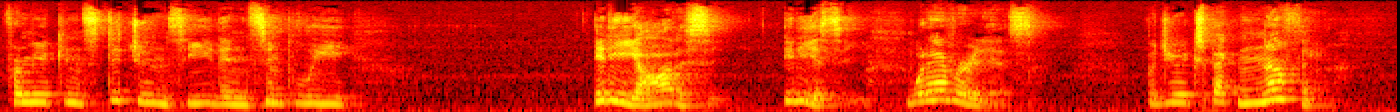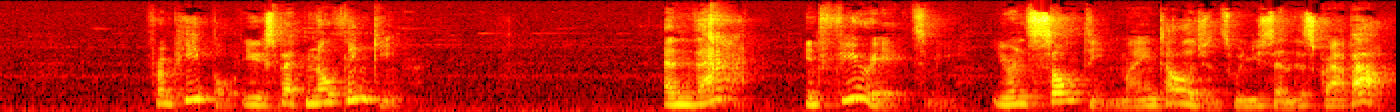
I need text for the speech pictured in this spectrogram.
from your constituency than simply idiocy, idiocy, whatever it is. But you expect nothing from people. You expect no thinking. And that infuriates me. You're insulting my intelligence when you send this crap out.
